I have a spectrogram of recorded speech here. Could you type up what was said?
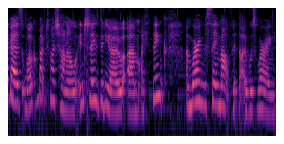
guys, welcome back to my channel. In today's video, um, I think I'm wearing the same outfit that I was wearing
